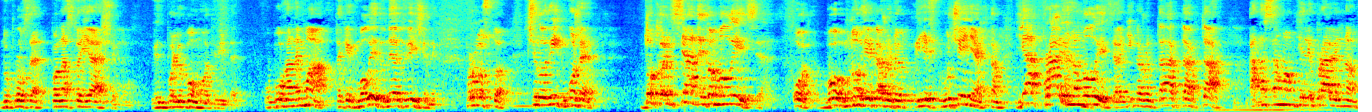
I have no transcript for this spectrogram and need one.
ну просить по-настоящему, він по-любому відповідає. У Бога нема таких молитв неотвічених. Просто чоловік може до кінця не домолитися. От, бо многі кажуть, от є в ученнях там, як правильно молитися. Одні кажуть, так, так, так. А на самом деле правильно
